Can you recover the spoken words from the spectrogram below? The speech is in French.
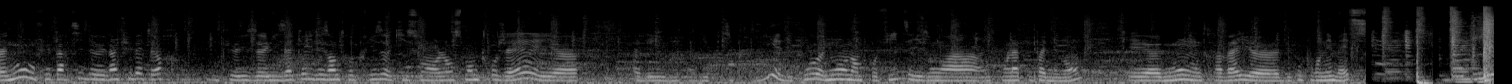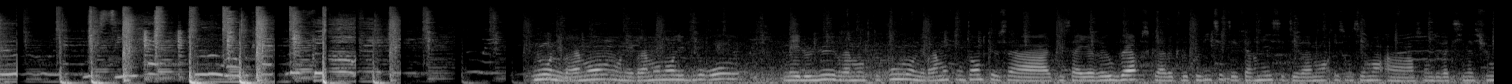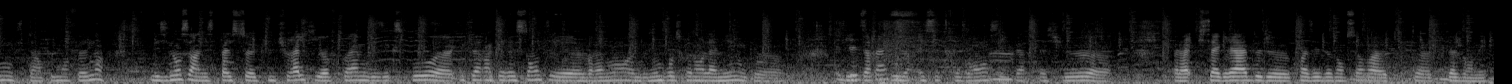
bah, Nous, on fait partie de l'incubateur. Ils, accueillent des entreprises qui sont en lancement de projet et à des, petits prix. Et du coup, nous, on en profite et ils, ont ils font l'accompagnement. Et nous, on travaille du coup pour Nemes. Nous, on est, vraiment, on est vraiment dans les bureaux, mais le lieu est vraiment très cool. On est vraiment contente que ça, que ça ait réouvert, parce qu'avec le Covid, c'était fermé. C'était vraiment essentiellement un centre de vaccination, donc c'était un peu moins fun. Mais sinon, c'est un espace culturel qui offre quand même des expos euh, hyper intéressantes et euh, vraiment de nombreuses fois dans l'année. Donc, euh, c'est hyper cool. Et c'est très grand, c'est hyper spacieux. voilà. C'est agréable de, croiser des danseurs toute la journée.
